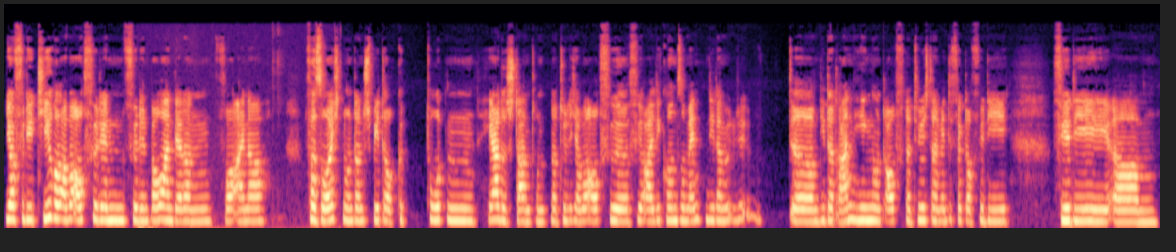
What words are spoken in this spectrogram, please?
Ja, für die Tiere, aber auch für den, für den Bauern, der dann vor einer verseuchten und dann später auch toten Herde stand und natürlich aber auch für, für all die Konsumenten, die da, äh, die da dran hingen und auch natürlich dann im Endeffekt auch für die, für die ähm,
